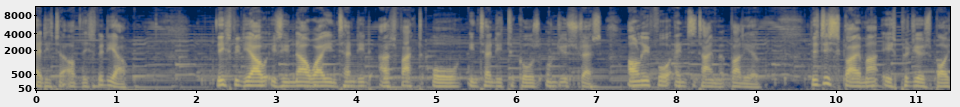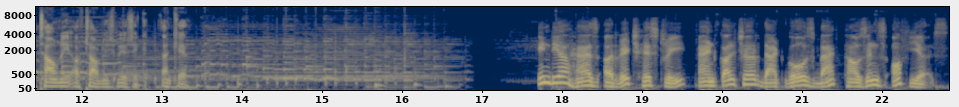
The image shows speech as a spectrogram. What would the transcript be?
editor of this video. This video is in no way intended as fact or intended to cause undue stress, only for entertainment value. The disclaimer is produced by Tony of Tony's Music. Thank you. India has a rich history and culture that goes back thousands of years.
